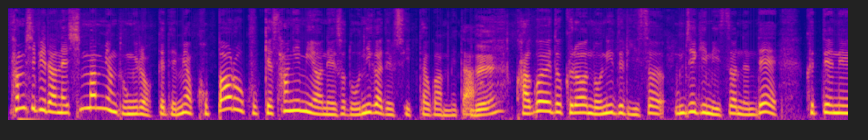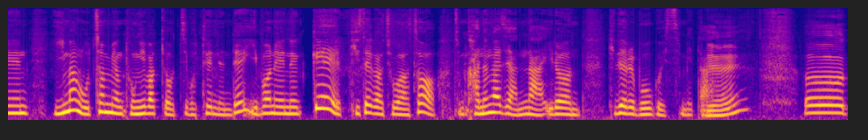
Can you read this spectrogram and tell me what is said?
30일 안에 10만 명 동의를 얻게 되면 곧바로 국회 상임위원회에서 논의가 될 수 있다고 합니다. 네. 과거에도 그런 논의들이 있어 움직임이 있었는데 그때는 2만 5천 명 동의밖에 얻지 못했는데 이번에는 꽤 기세가 좋아서 좀 가능하지 않나 이런 기대를 모으고 있습니다. 예. 어, 저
